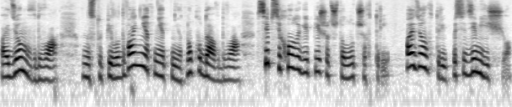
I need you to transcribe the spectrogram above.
Пойдем в два. Наступило два, нет, нет, нет, ну куда в два? Все психологи пишут, что лучше в три. Пойдем в три, посидим еще.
